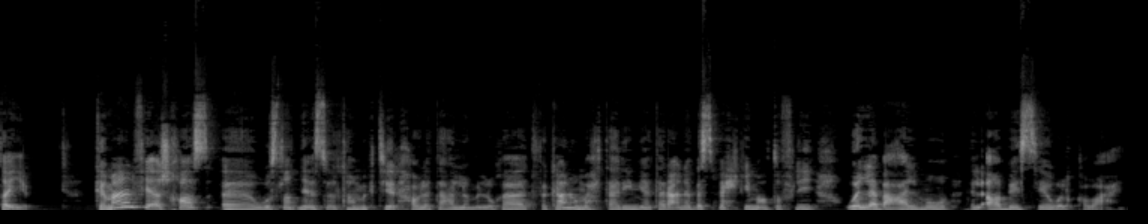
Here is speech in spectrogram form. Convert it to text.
طيب كمان في أشخاص آه، وصلتني أسئلتهم كتير حول تعلم اللغات فكانوا محتارين يا ترى أنا بس بحكي مع طفلي ولا بعلمه ال ABC والقواعد.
